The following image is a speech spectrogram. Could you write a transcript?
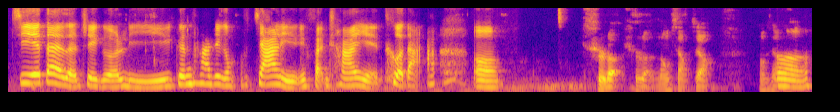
接待的这个礼仪，跟他这个家里反差也特大，嗯，是的，是的，能想象，能想象。嗯，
